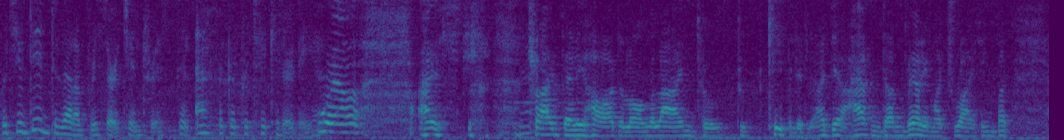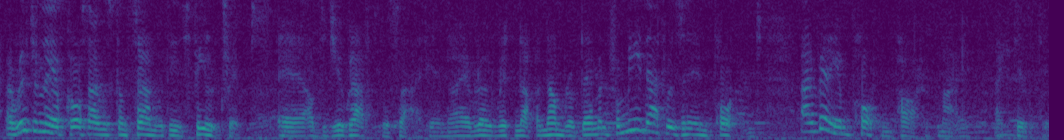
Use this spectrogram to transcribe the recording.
But you did develop research interests in Africa, particularly. Yes? Well, I tried very hard along the line to, to keep it. I, di- I haven't done very much writing, but originally, of course, I was concerned with these field trips uh, of the Geographical Society, and I have wrote, written up a number of them. And for me, that was an important, a very important part of my activity.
